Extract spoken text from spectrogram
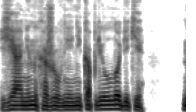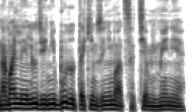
Я не нахожу в ней ни капли логики. Нормальные люди не будут таким заниматься, тем не менее...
